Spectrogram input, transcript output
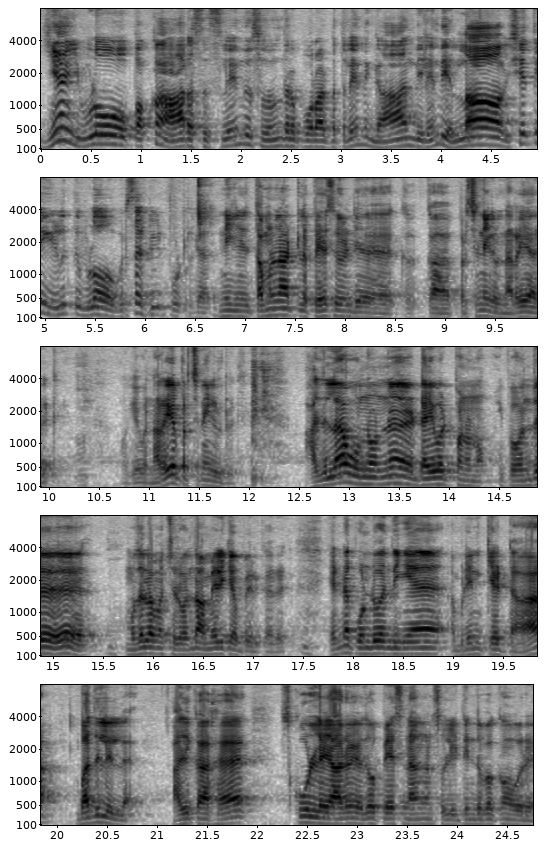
ஏன் இவ்வளோ பக்கம் ஆர்எஸ்எஸ்லேருந்து சுதந்திர போராட்டத்துலேருந்து காந்திலேருந்து எல்லா விஷயத்தையும் இழுத்து இவ்வளோ பெருசாக ட்வீட் போட்டிருக்காரு? நீங்க தமிழ்நாட்டில் பேச வேண்டிய க- க- பிரச்சனைகள் நிறையா இருக்கு. ஓகேவா? நிறைய பிரச்சனைகள் இருக்கு. அதெல்லாம் ஒன்று ஒன்று டைவர்ட் பண்ணணும். இப்போ வந்து முதலமைச்சர் வந்து அமெரிக்கா போயிருக்காரு. என்ன கொண்டு வந்தீங்க அப்படின்னு கேட்டால் பதில் இல்லை. அதுக்காக ஸ்கூலில் யாரும் ஏதோ பேசுனாங்கன்னு சொல்லிட்டு இந்த பக்கம் ஒரு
